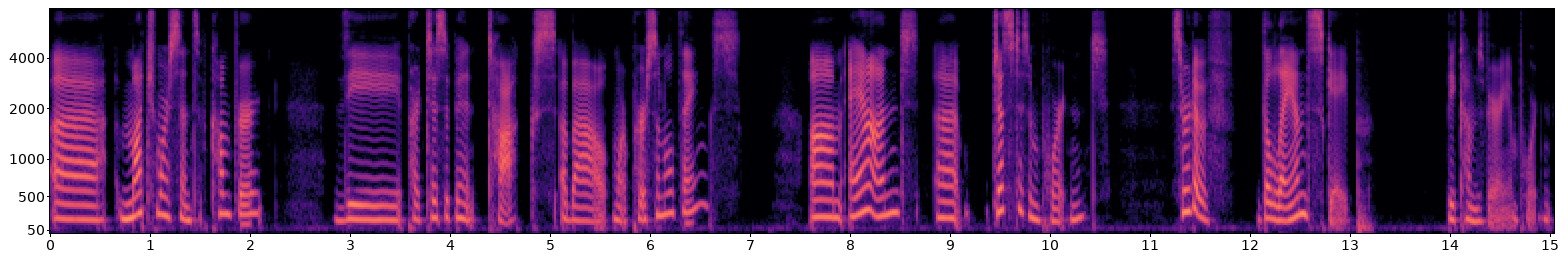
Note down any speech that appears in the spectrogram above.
a much more sense of comfort. The participant talks about more personal things. Um, and uh, just as important, sort of the landscape becomes very important.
